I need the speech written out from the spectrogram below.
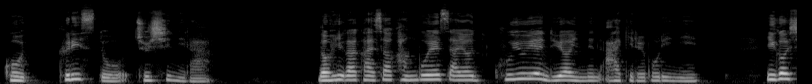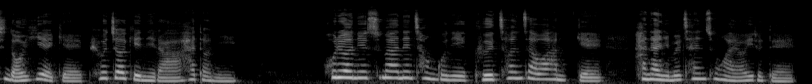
곧 그리스도 주시니라. 너희가 가서 강보에 쌓여 구유에 누워 있는 아기를 보리니 이것이 너희에게 표적이니라 하더니 호련히 수많은 천군이 그 천사와 함께 하나님을 찬송하여 이르되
